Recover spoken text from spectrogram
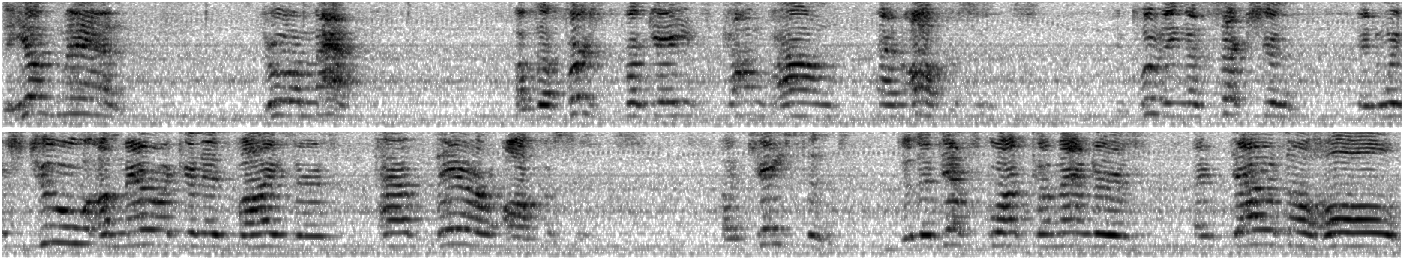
The young man drew a map of the 1st Brigade's compound and offices, including a section in which two American advisors have their offices adjacent to the death squad commanders and down the hall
